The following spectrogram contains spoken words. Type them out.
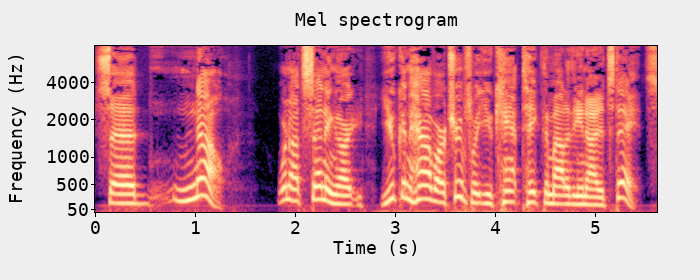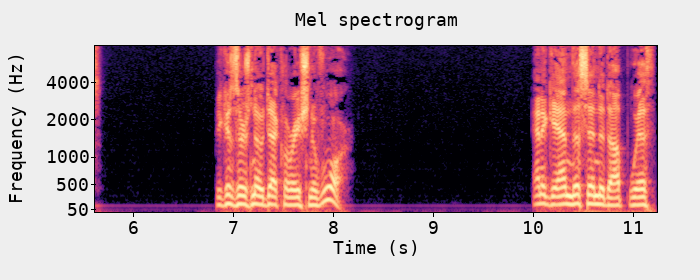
said, no, we're not sending our, you can have our troops, but you can't take them out of the United States because there's no declaration of war. And again, this ended up with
